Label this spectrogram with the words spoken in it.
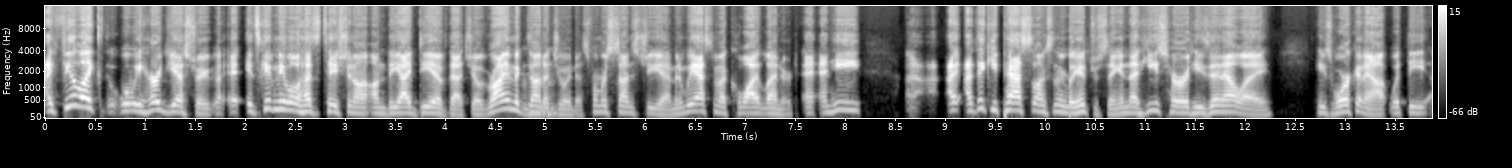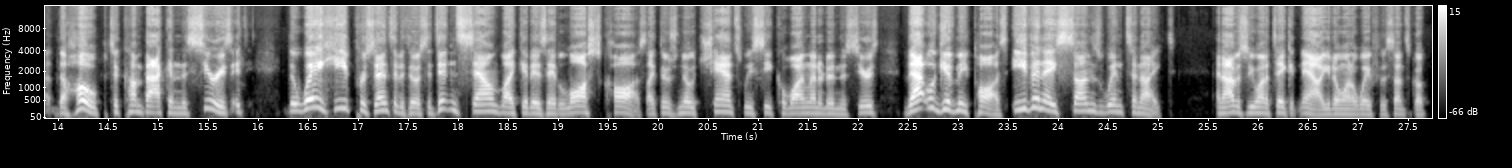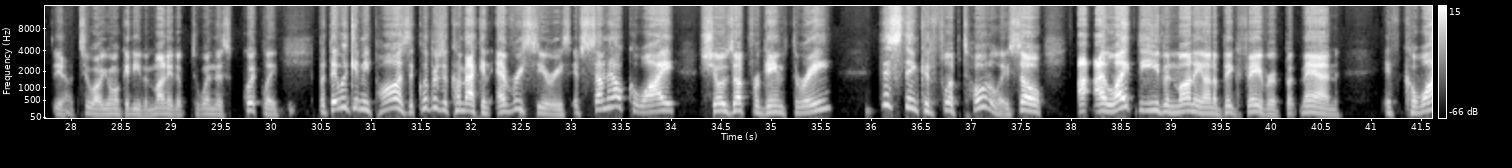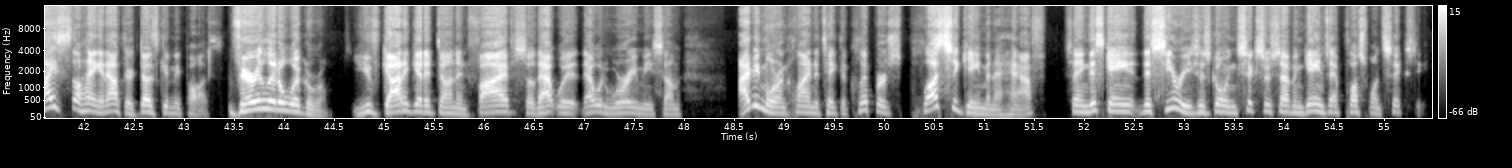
I, feel like what we heard yesterday, uh, it's giving me a little hesitation on, on the idea of that. Joe Ryan McDonough Mhm. joined us, former Suns GM, and we asked him about Kawhi Leonard, and, and he, I, I think he passed along something really interesting, in that he's heard he's in LA, he's working out with the the hope to come back in this series. It, the way he presented it to us, it didn't sound like it is a lost cause. Like there's no chance we see Kawhi Leonard in the series. That would give me pause. Even a Suns win tonight, and obviously you want to take it now. You don't want to wait for the Suns to go, you know, 2 You won't get even money to, to win this quickly. But they would give me pause. The Clippers would come back in every series. If somehow Kawhi shows up for game three, this thing could flip totally. So I, I like the even money on a big favorite, but man, if Kawhi's still hanging out there, it does give me pause. very little wiggle room. You've got to get it done in five, so that would that would worry me some. I'd be more inclined to take the Clippers plus a game and a half, saying this game, this series is going six or seven games at plus one sixty.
